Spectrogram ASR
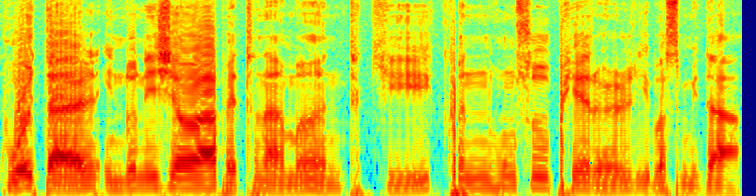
9월달 인도네시아와 베트남은 특히 큰 홍수 피해를 입었습니다.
